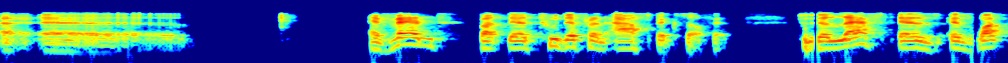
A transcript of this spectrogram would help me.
uh, uh, event, but there are two different aspects of it. To the left is is what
